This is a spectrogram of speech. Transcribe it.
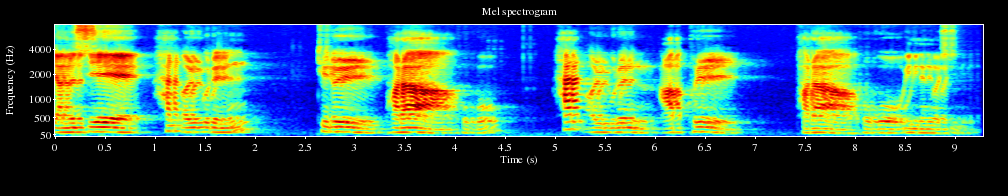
야누스의 한 얼굴에는 뒤를 바라보고 한 얼굴은 앞을 바라보고 있는 것입니다.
